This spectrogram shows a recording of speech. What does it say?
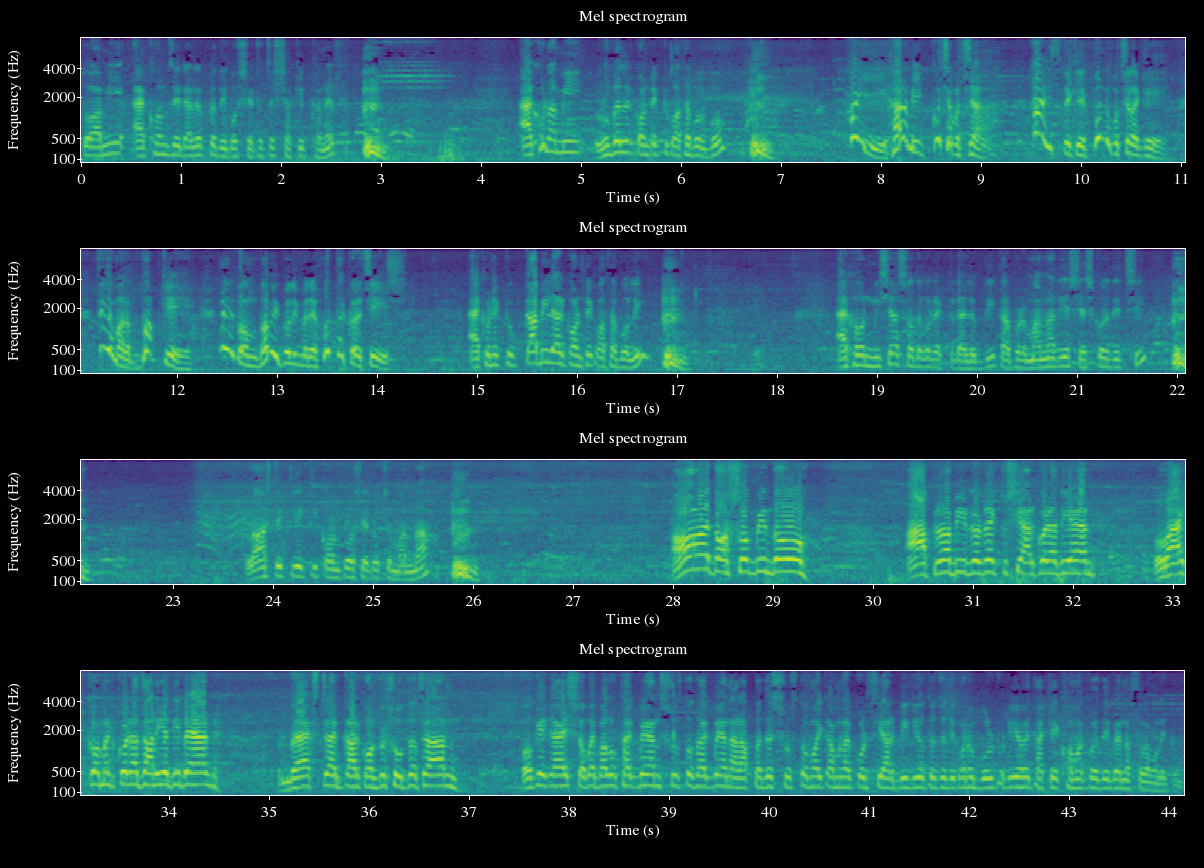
তো আমি এখন যে ডায়লগটা দিব, সেটা হচ্ছে শাকিব খানের। এখন আমি রুবেলের কণ্ঠে একটু কথা বলব। হাই, হারামি, কুচা বাচ্চা। আজ থেকে পনেরো বছর আগে তুই আমার বাপকে নির্মম ভাবে গুলি মেরে হত্যা করেছিস। এখন একটু কাবিলার কণ্ঠে কথা বলি। এখন মিশা সদগরের একটা ডায়লগ দিই, তারপরে মান্না দিয়ে শেষ করে দিচ্ছি। লাস্ট একটি একটি কণ্ঠ, সেটা হচ্ছে মান্না। হয় দর্শক বিন্দু আপনারা ভিডিওটা একটু শেয়ার করে দিয়েন লাইক কমেন্ট করে জানিয়ে দিবেন। নেক্সট টাইম কার কণ্ঠ শুনতে চান। ওকে গাইজ সবাই ভালো থাকবেন, সুস্থ থাকবেন, আর আপনাদের সুস্থময় কামনা করছি। আর ভিডিওতে যদি কোনো ভুল টুটি হয়ে থাকে, ক্ষমা করে দিবেন। আসসালামু আলাইকুম।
